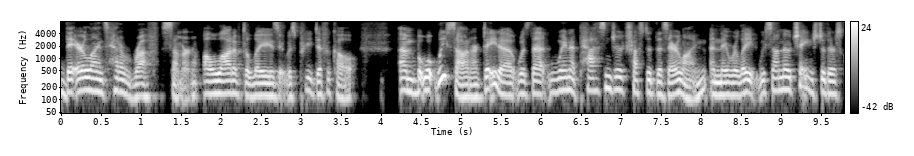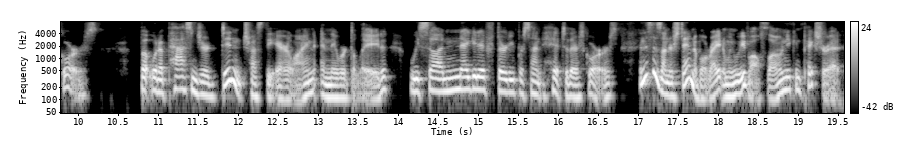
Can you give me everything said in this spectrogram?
The airlines had a rough summer, a lot of delays. It was pretty difficult. Um, but what we saw in our data was that when a passenger trusted this airline and they were late, we saw no change to their scores. But when a passenger didn't trust the airline and they were delayed, we saw a negative 30% hit to their scores. And this is understandable, right? I mean, we've all flown, you can picture it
